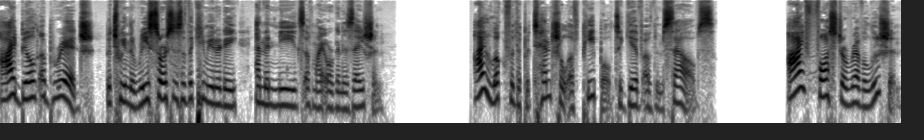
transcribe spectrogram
I build a bridge between the resources of the community and the needs of my organization. I look for the potential of people to give of themselves. I foster revolution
